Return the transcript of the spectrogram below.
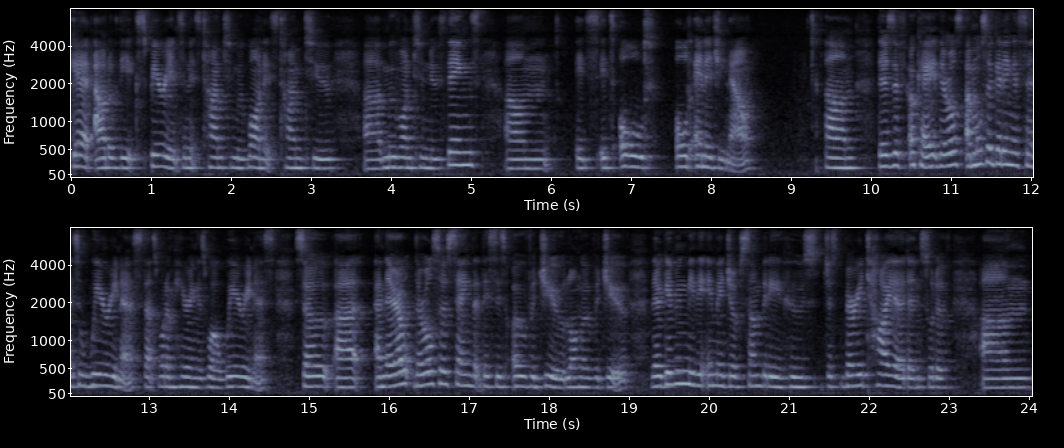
get out of the experience, and it's time to move on. It's time to uh, move on to new things. Um, it's it's old old energy now. Um, there's a okay. There also I'm also getting a sense of weariness. That's what I'm hearing as well. Weariness. So uh, and they're they're also saying that this is overdue, long overdue. They're giving me the image of somebody who's just very tired and sort of um,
